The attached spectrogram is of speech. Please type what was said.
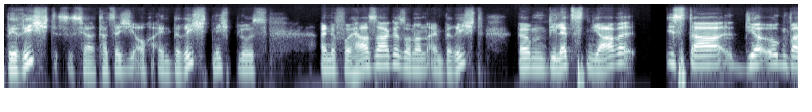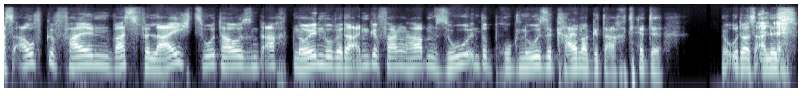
Bericht, es ist ja tatsächlich auch ein Bericht, nicht bloß eine Vorhersage, sondern ein Bericht. Ähm, die letzten Jahre, ist da dir irgendwas aufgefallen, was vielleicht 2008, 2009, wo wir da angefangen haben, so in der Prognose keiner gedacht hätte? Oder ist alles,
